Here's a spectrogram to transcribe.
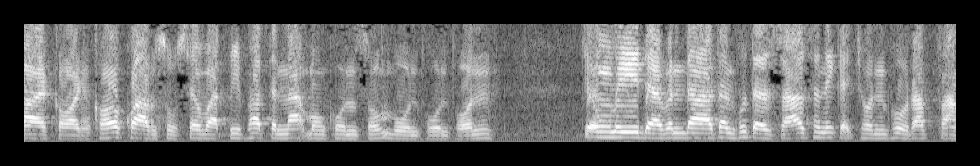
ลาก่อน ขอความสุขสวัสดิ์พิพัฒนมงคลสมบูรณ์ผลผล จงมีแด่บรรดาท่านพุทธศาสนิกชนผู้รับฟัง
